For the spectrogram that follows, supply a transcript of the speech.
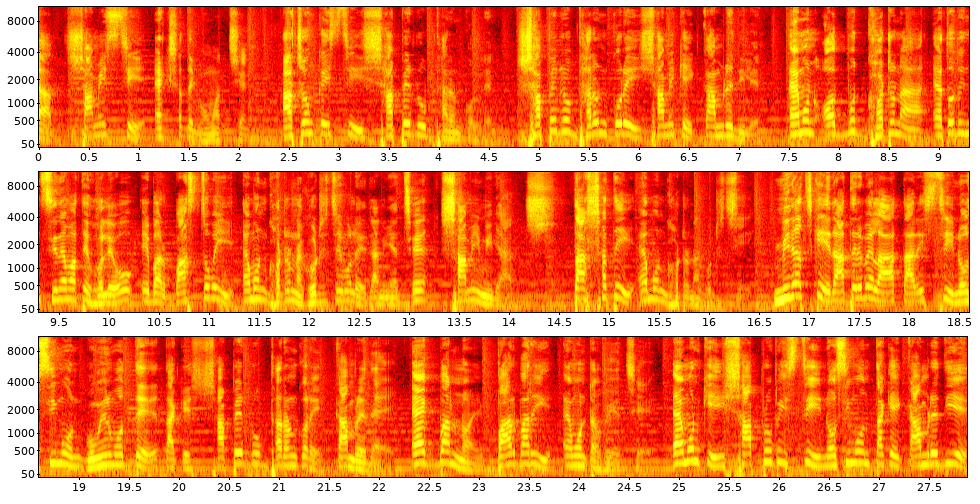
রাত স্বামী স্ত্রী একসাথে ঘুমাচ্ছেন। আচমকা স্ত্রী সাপের রূপ ধারণ করলেন। সাপের রূপ ধারণ করেই স্বামীকে কামড়ে দিলেন। এমন অদ্ভুত ঘটনা এতদিন সিনেমাতে হলেও এবার বাস্তবেই এমন ঘটনা ঘটেছে বলে জানিয়েছে স্বামী মিরাজ। তার সাথেই এমন ঘটনা ঘটেছে। মিরাজকে রাতের বেলা তার স্ত্রী নসিমন ঘুমের মধ্যে তাকে সাপের রূপ ধারণ করে কামড়ে দেয়। একবার নয়, বারবারই এমনটা হয়েছে। এমনকি সাপরূপী স্ত্রী নসিমন তাকে কামড়ে দিয়ে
